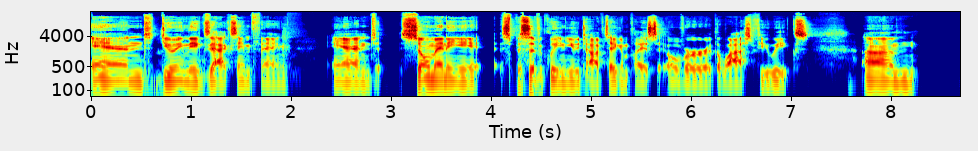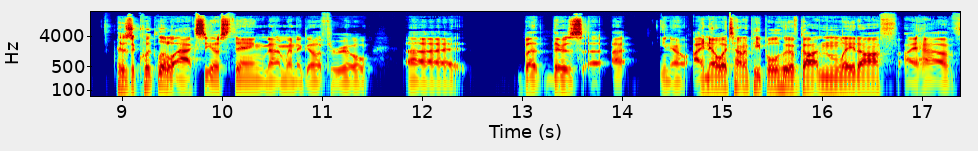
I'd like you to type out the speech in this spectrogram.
and doing the exact same thing. And so many, specifically in Utah, have taken place over the last few weeks. Um, there's a quick little Axios thing that I'm going to go through, uh, but there's, a, I, you know, I know a ton of people who have gotten laid off. I have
